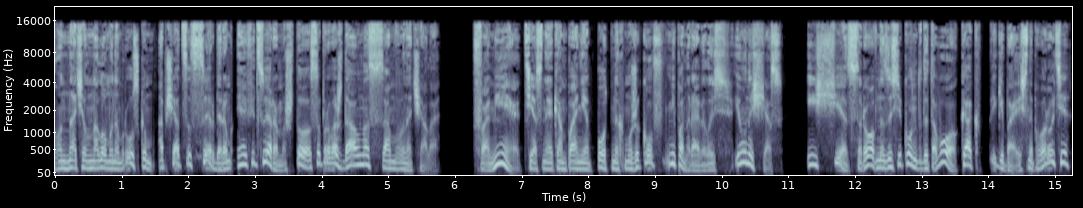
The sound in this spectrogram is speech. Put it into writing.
Он начал на ломаном русском общаться с Цербером и офицером, что сопровождал нас с самого начала. Фоме, тесная компания потных мужиков, не понравилась, и он исчез. Исчез ровно за секунду до того, как, пригибаясь на повороте,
